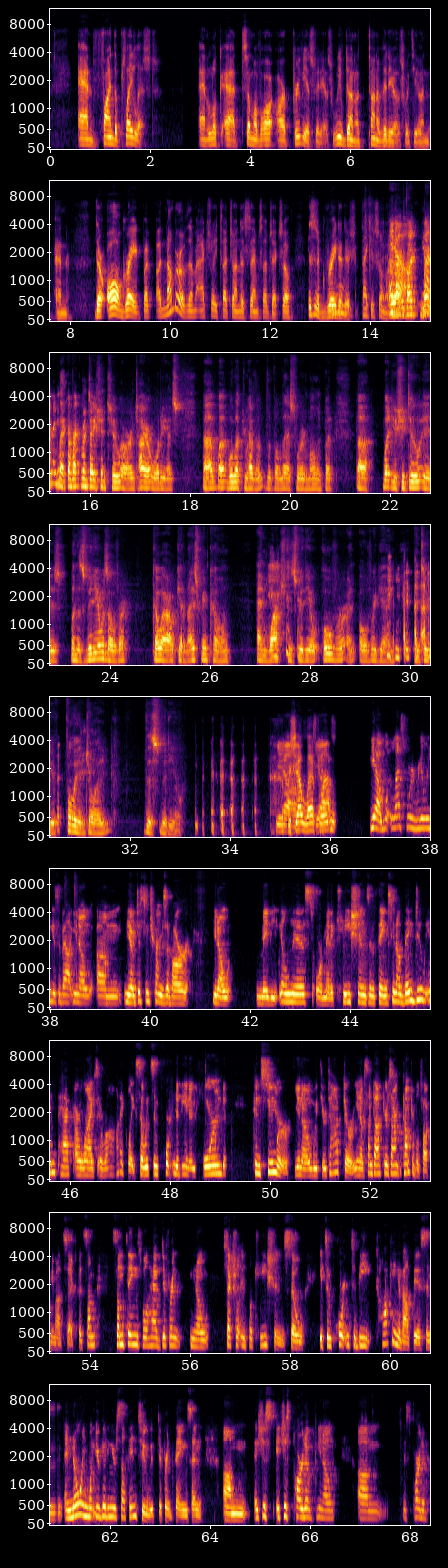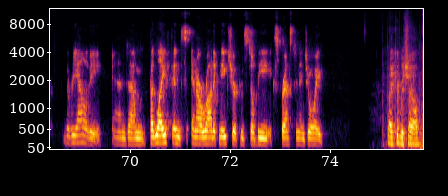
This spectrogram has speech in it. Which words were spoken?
and find the playlist and look at some of our, our previous videos we've done a ton of videos with you and and they're all great but a number of them actually touch on the same subject so this is a great Yeah. addition thank you so much And I Yeah, would like, yeah, make, just- make a recommendation to our entire audience, uh, but we'll let you have the, the, the last word in a moment, but, uh, what you should do is, when this video is over, go out, get an ice cream cone, and watch this video over and over again until you fully enjoy this video. yeah. michelle last yeah, words I'm- yeah well, last word really is about you know um you know just in terms of our you know maybe illness or medications and things you know they do impact our lives erotically. So it's important to be an informed consumer you know with your doctor. You know some doctors aren't comfortable talking about sex but some some things will have different you know sexual implications. So it's important to be talking about this and and knowing what you're getting yourself into with different things. And um it's just it's just part of you know um it's part of the reality and um but life and and our erotic nature can still be expressed and enjoyed Thank you, Michelle.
